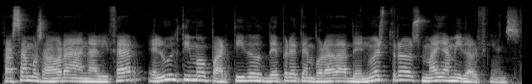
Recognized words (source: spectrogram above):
Pasamos ahora a analizar el último partido de pretemporada de nuestros Miami Dolphins.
